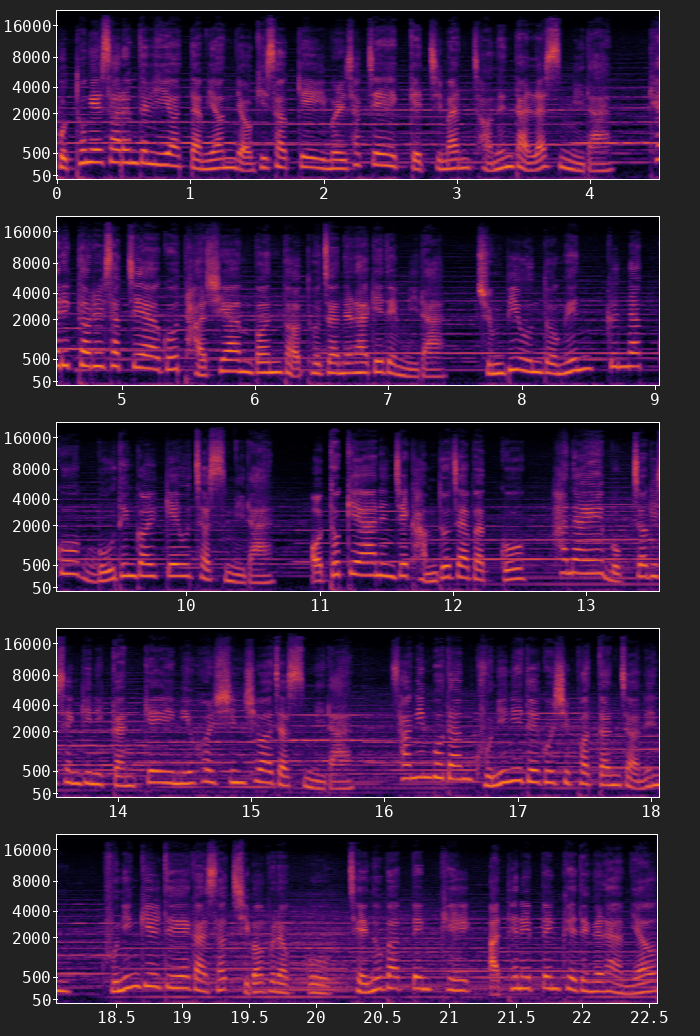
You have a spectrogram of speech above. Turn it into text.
보통의 사람들이었다면 여기서 게임을 삭제했겠지만 저는 달랐습니다. 캐릭터를 삭제하고 다시 한 번 더 도전을 하게 됩니다. 준비 운동은 끝났고 모든 걸 깨우쳤습니다. 어떻게 하는지 감도 잡았고 하나의 목적이 생기니까 게임이 훨씬 쉬워졌습니다. 상인보단 군인이 되고 싶었던 저는 군인 길드에 가서 직업을 얻고 제노바 뱅쾌, 아테네 뱅쾌 등을 하며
